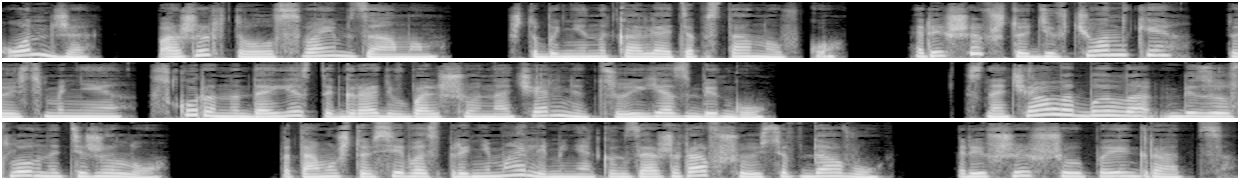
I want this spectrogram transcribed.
Он же пожертвовал своим замом, чтобы не накалять обстановку, решив, что девчонке, то есть мне, скоро надоест играть в большую начальницу, и я сбегу. Сначала было, безусловно, тяжело, потому что все воспринимали меня как зажравшуюся вдову, решившую поиграться.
